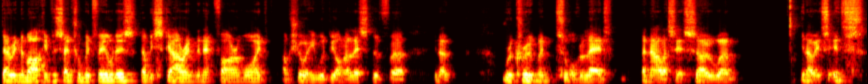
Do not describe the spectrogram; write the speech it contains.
they're in the market for central midfielders. They'll be scouring the net far and wide. I'm sure he would be on a list of uh, you know recruitment sort of led analysis. So um, you know it's it's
